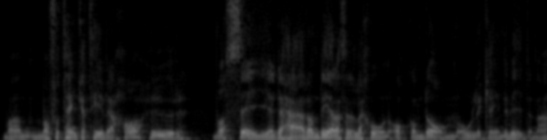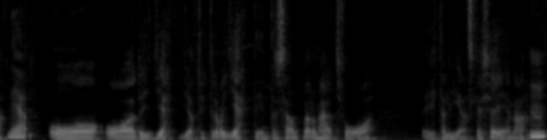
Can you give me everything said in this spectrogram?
man, man får tänka till, jaha, hur, vad säger det här om deras relation och om de olika individerna? Ja. Och, och det, jag tyckte det var jätteintressant med de här två italienska tjejerna. Mm.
